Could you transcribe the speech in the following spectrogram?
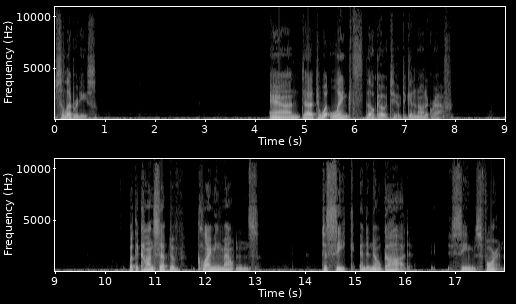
celebrities and uh, to what lengths they'll go to to get an autograph. But the concept of climbing mountains to seek and to know God seems foreign.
